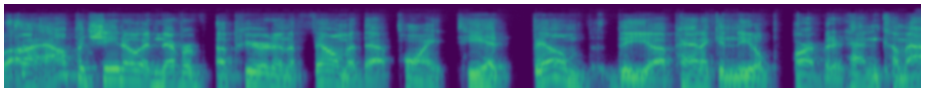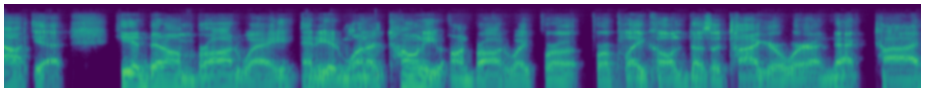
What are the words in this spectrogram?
uh, Al Pacino had never appeared in a film at that point. He had filmed the uh, Panic in Needle Park, but it hadn't come out yet. He had been on Broadway and he had won a Tony on Broadway for a, for a play called "Does a Tiger Wear a Necktie?"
